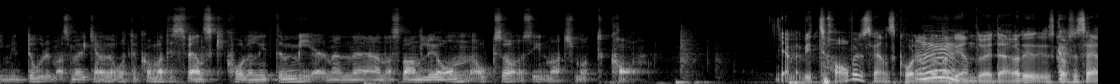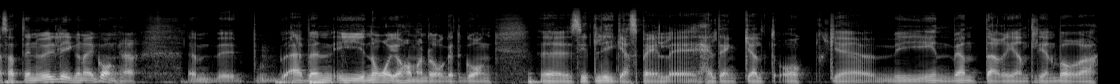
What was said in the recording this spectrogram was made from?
Jimmy Durmas. Men vi kan väl återkomma till svenskkollen lite mer. Men eh, annars vann Lyon också sin match mot Caen. Ja, men vi tar väl svenskkollen mm. när vi ändå är där. Och det ska också sägas att nu är ligorna igång här. Ehm, även i Norge har man dragit igång eh, sitt ligaspel eh, helt enkelt. Och vi inväntar egentligen bara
